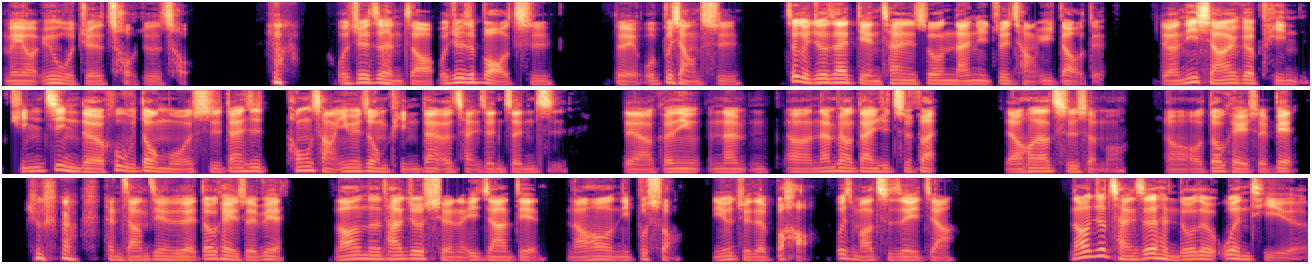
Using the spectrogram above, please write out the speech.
没有，因为我觉得丑就是丑。我觉得这很糟，我觉得这不好吃。对，我不想吃。这个就是在点餐的时候，男女最常遇到的。对啊，你想要一个平平静的互动模式，但是通常因为这种平淡而产生争执。对啊，可能你男呃男朋友带你去吃饭，然后要吃什么，然后都可以随便，很常见，对不对？都可以随便。然后呢，他就选了一家店，然后你不爽，你就觉得不好，为什么要吃这一家？然后就产生很多的问题了。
